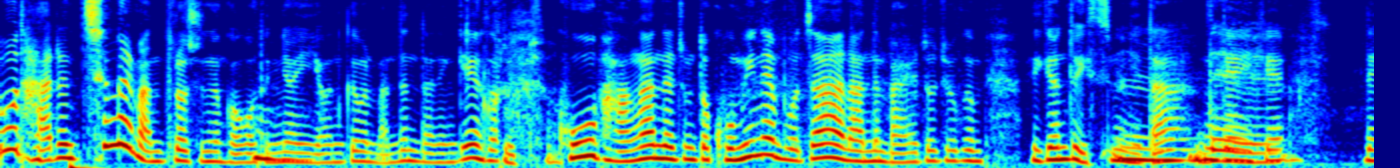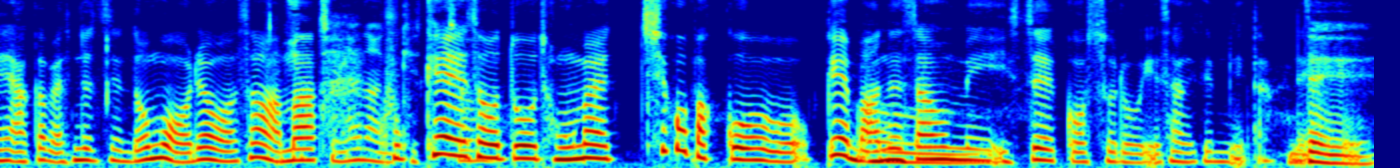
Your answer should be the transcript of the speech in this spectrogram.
또 다른 층을 만들어주는 거거든요. 음. 이 연금을 만든다는 게. 그래서 그렇죠. 그 방안을 좀 더 고민해보자라는 말도 조금 의견도 있습니다. 음, 근데 네. 이게 네, 아까 말씀드렸듯이 너무 어려워서 아마 국회에서도 정말 치고받고 꽤 많은 음. 싸움이 있을 것으로 예상이 됩니다. 네. 네.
